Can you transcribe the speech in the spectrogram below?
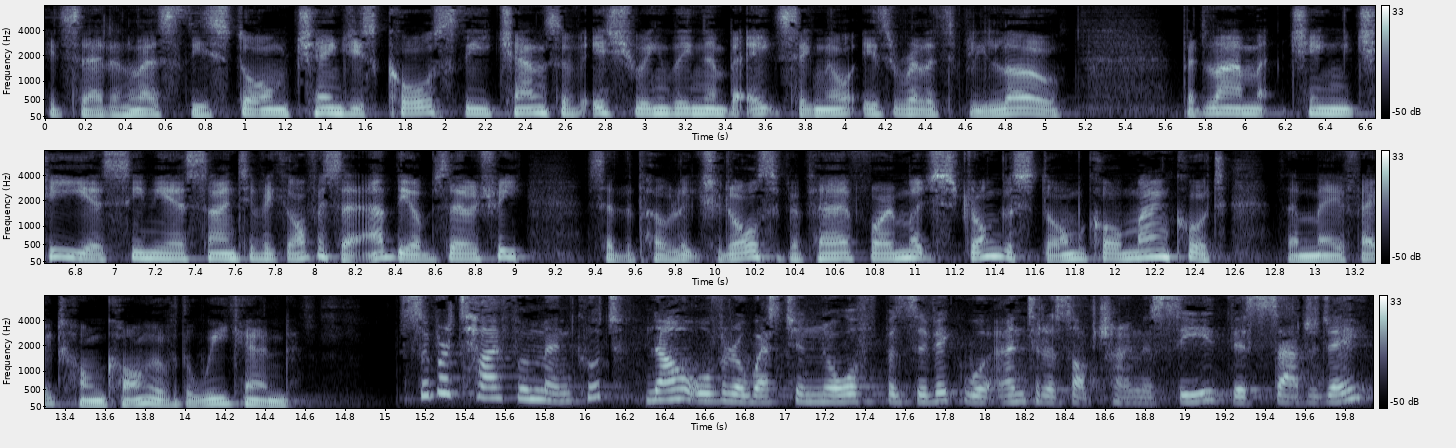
It said unless the storm changes course, the chance of issuing the number eight signal is relatively low. But Lam Ching Chi, a senior scientific officer at the observatory, said the public should also prepare for a much stronger storm called Mangkhut that may affect Hong Kong over the weekend. Super Typhoon Mangkhut, now over the western North Pacific, will enter the South China Sea this Saturday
